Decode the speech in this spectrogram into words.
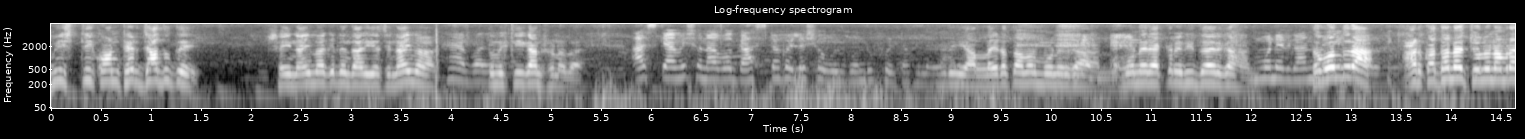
মিষ্টি কণ্ঠের জাদুতে সেই নাইমাকে দাঁড়িয়েছে নাইমা হ্যাঁ তুমি কি গান শোনাবে? আজকে আমি শোনাবো গাছটা হইলে সবুজ বন্ধু ফুলটা হইল লাল। আল্লাহ এটা তো আমার মনের গান। মনের একেবারে হৃদয়ের গান। মনের গান তো বন্ধুরা আর কথা নয় চলুন আমরা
